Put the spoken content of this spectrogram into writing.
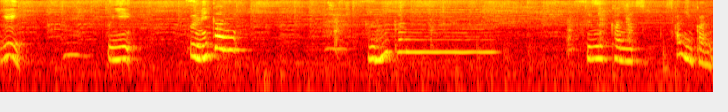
イエイ。次つみかに。つみかにつみかにカニカニ。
